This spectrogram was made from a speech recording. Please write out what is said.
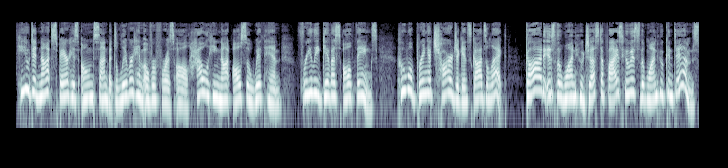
He who did not spare his own son, but delivered him over for us all, how will he not also with him freely give us all things? Who will bring a charge against God's elect? God is the one who justifies. Who is the one who condemns?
